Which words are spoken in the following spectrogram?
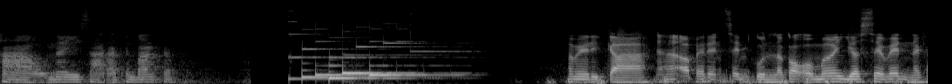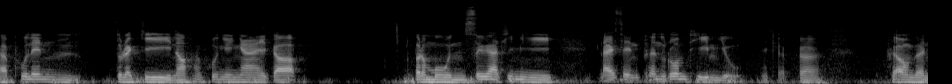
ข่าวในสหรัฐกันบ้างครับ อเมริกานะฮะอัลเปเรนเซนกุนแล้วก็โอเมอร์ยูร์ตเซเวนนะครับผู้เล่นตุรกีเนาะพูดง่ายๆก็ประมูลเสื้อที่มีลายเซ็นเพื่อนร่วมทีมอยู่นะครับก็เพื่อเอาเงิน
